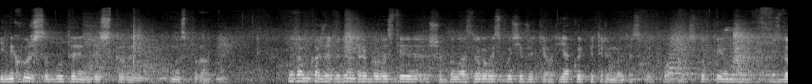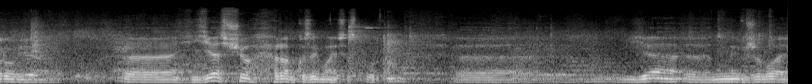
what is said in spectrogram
І не хочеться бути десь в стороні, насправді. Ну там каже, людина треба вести, щоб була здоровий спосіб життя. От як ви підтримуєте свою форму? Спортивне здоров'я. Е, Я щоранку займаюся спортом. Е, Я е, не вживаю,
